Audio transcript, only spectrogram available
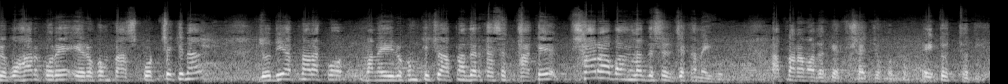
ব্যবহার করে এরকম কাজ করছে কিনা, যদি আপনারা মানে এরকম কিছু আপনাদের কাছে থাকে, সারা বাংলাদেশের যেখানেই হোক, আপনারা আমাদেরকে একটু সাহায্য করবেন, এই তথ্য দিয়ে।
